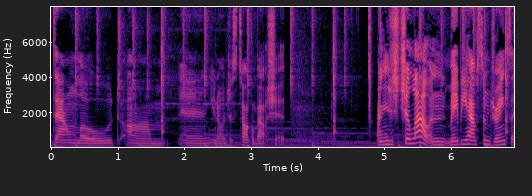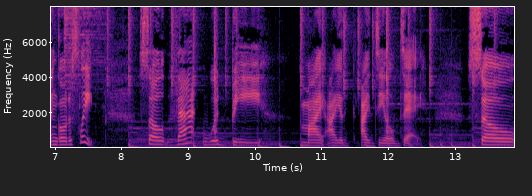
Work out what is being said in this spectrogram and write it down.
download um, and, you know, just talk about shit. And just chill out and maybe have some drinks and go to sleep. So that would be my ideal day. So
